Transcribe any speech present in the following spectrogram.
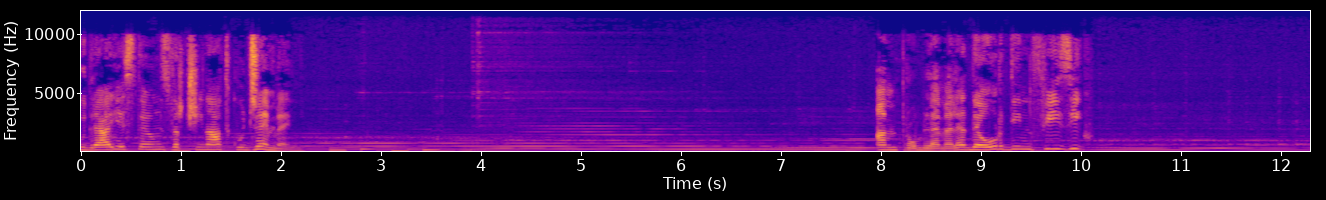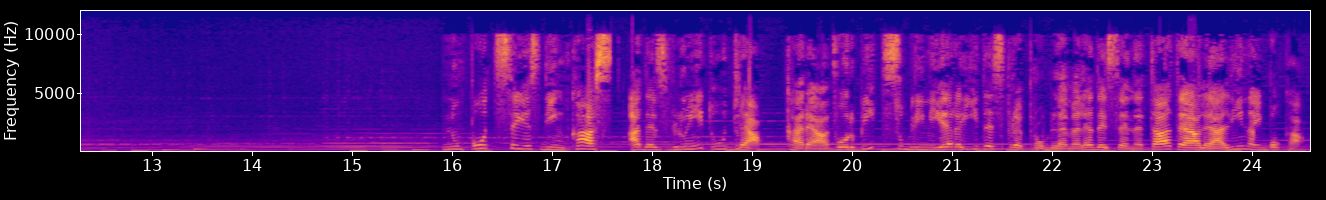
Udrea este înzărcinat cu gemeni. Am problemele de ordin fizic, nu pot să ies din casă, a dezvluit Udrea, care a vorbit sublinierei despre problemele de sănătate ale Alinei Boca,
